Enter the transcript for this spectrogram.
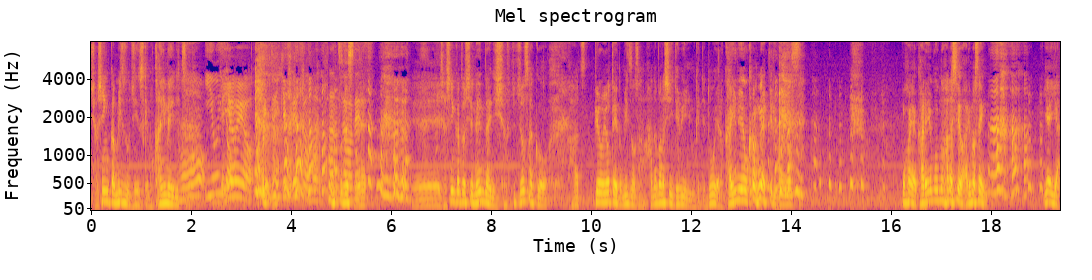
写真家水野仁介の解明について。おいよいよ。いよいよ。全球ブレストのです当ですね、えー写真家として年内に書著作を発表予定の水野さん華々しいデビューに向けてどうやら解明を考えているご様子。もはやカレー本の話ではありません。いやいや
